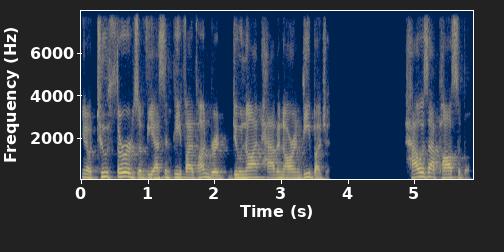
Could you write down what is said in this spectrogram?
You know two thirds of the s&p 500 do not have an r&d budget. How is that possible?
